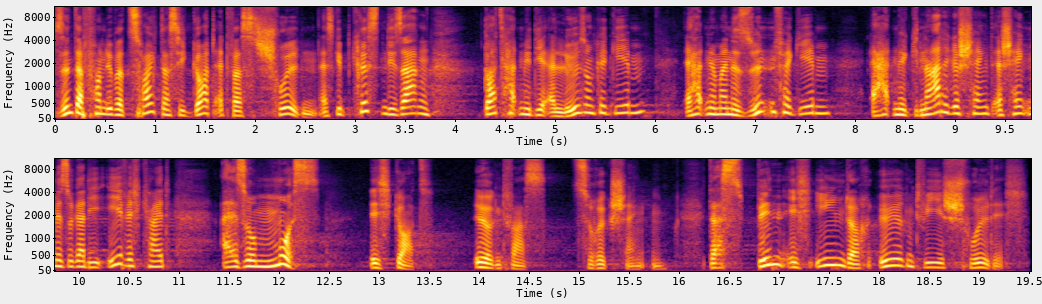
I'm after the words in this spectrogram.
sind davon überzeugt, dass sie Gott etwas schulden. Es gibt Christen, die sagen, Gott hat mir die Erlösung gegeben, er hat mir meine Sünden vergeben, er hat mir Gnade geschenkt, er schenkt mir sogar die Ewigkeit, also muss ich Gott irgendwas zurückschenken. Das bin ich ihm doch irgendwie schuldig.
